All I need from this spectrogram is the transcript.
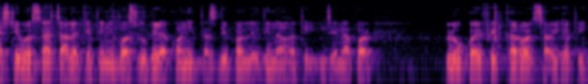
એસટી બસના ચાલકે તેની બસ ઊભી રાખવાની તસદી પણ લીધી ન હતી, જેના પર લોકોએ ફિટકાર વરસાવી હતી.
